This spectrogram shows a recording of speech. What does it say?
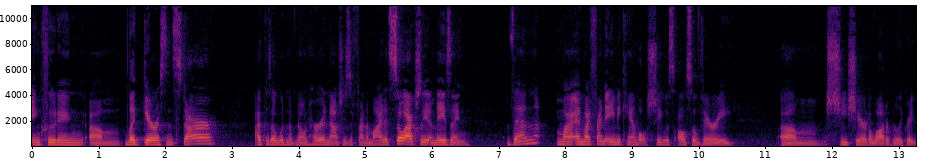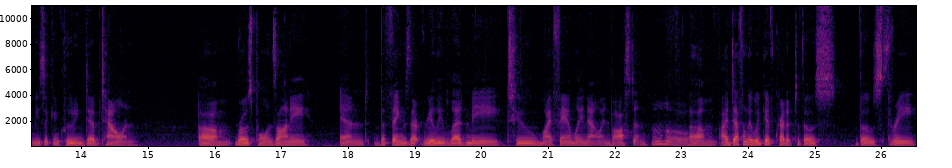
including um, like Garrison Starr, because I, wouldn't have known her, and now she's a friend of mine. It's so actually amazing. Then my and my friend Amy Campbell, she was also very. Um, she shared a lot of really great music, including Deb Talan, um, Rose Polenzani, and the things that really led me to my family now in Boston. Um, I definitely would give credit to those those three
